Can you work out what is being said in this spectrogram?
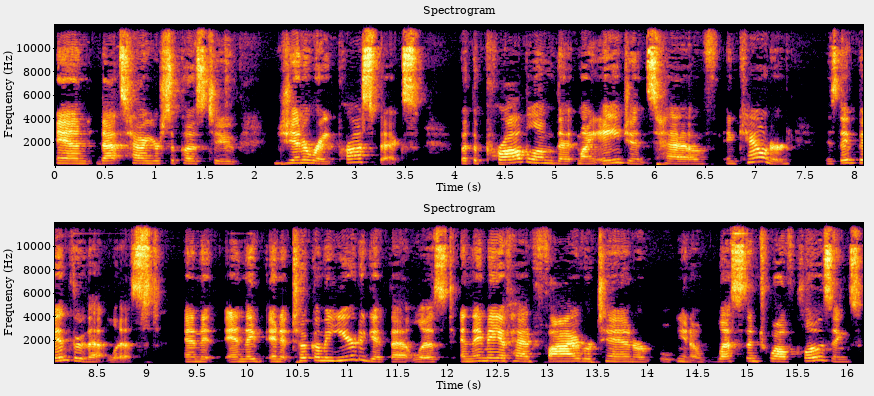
and that's how you're supposed to generate prospects. But the problem that my agents have encountered is they've been through that list and it and they and it took them a year to get that list and they may have had five or ten or you know less than 12 closings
